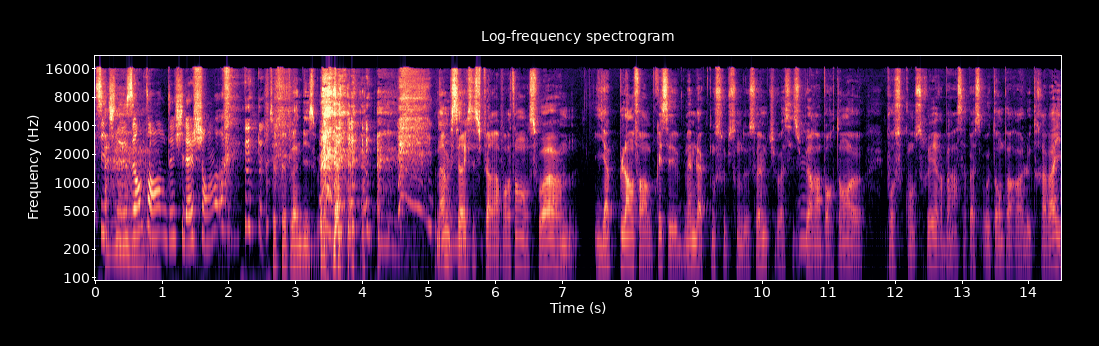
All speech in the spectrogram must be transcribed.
si tu nous entends depuis la chambre. je te fais plein de bisous. Non, mais c'est vrai que c'est super important. En soi il y a plein, enfin après c'est même la construction de soi-même, tu vois, c'est super mm. important euh, pour se construire, ben, ça passe autant par euh, le travail,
